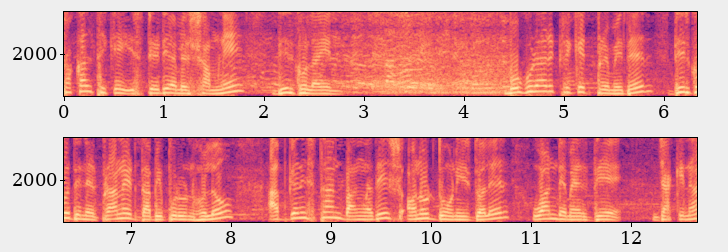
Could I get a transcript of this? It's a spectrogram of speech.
সকাল থেকেই স্টেডিয়ামের সামনে দীর্ঘ লাইন। বগুড়ার ক্রিকেট প্রেমীদের দীর্ঘদিনের প্রাণের দাবি পূরণ হল আফগানিস্তান, বাংলাদেশ অনূর্ধ্ব উনিশ দলের ওয়ানডে ম্যাচ দিয়ে, যা কিনা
